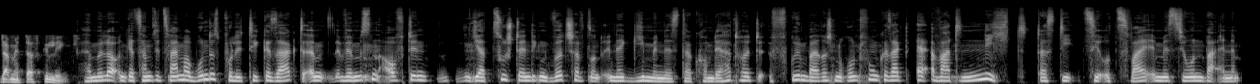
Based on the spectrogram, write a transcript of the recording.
damit das gelingt. Herr Müller, und jetzt haben Sie zweimal Bundespolitik gesagt. Ähm, wir müssen auf den ja zuständigen Wirtschafts- und Energieminister kommen. Der hat heute früh im Bayerischen Rundfunk gesagt, er erwartet nicht, dass die CO2-Emissionen bei einem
